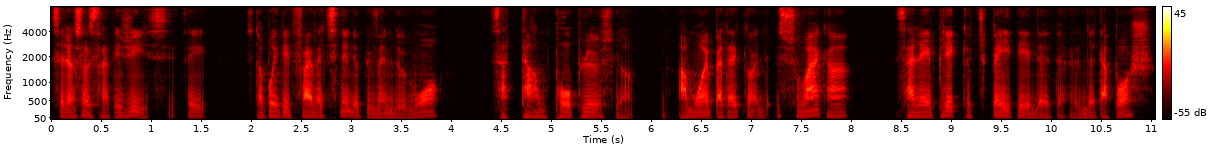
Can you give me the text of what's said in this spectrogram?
c'est la seule stratégie. Si tu n'as pas été te faire vacciner depuis 22 mois, ça ne tente pas plus. À moins peut-être souvent quand ça implique que tu payes de, ta poche,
